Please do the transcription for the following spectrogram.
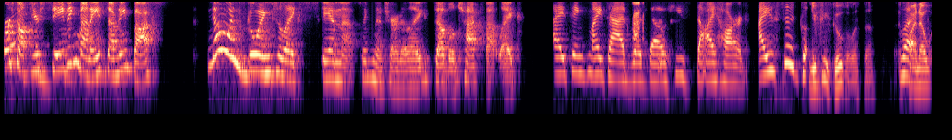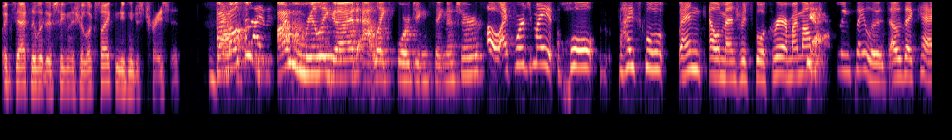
first off, you're saving money, 70 bucks. No one's going to like scan that signature to like double check that like I think my dad would though. He's die hard. I used to go. You can Google it though. What? Find out exactly what their signature looks like, and you can just trace it. I'm also I would- I'm really good at like forging signatures. Oh, I forged my whole high school and elementary school career. My mom Yeah. was doing preludes. I was like, hey,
